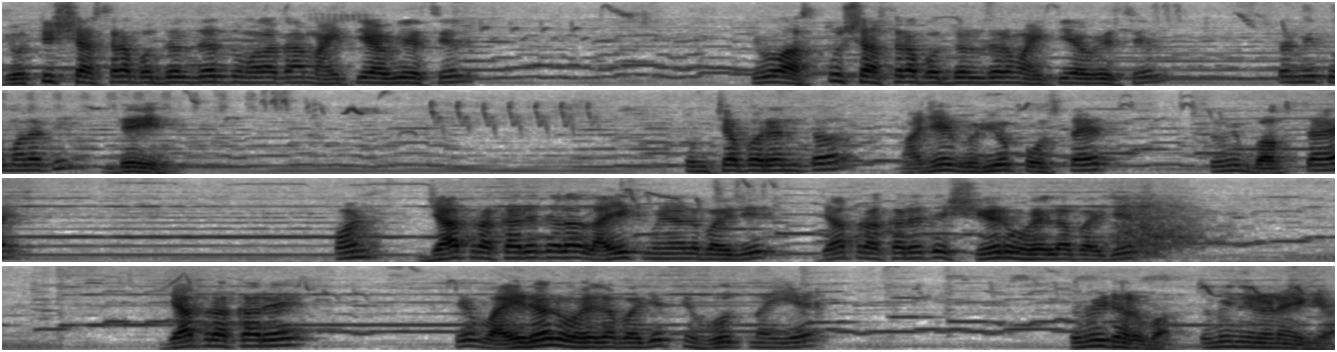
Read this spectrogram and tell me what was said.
ज्योतिषशास्त्राबद्दल जर तुम्हाला काय माहिती हवी असेल किंवा वास्तुशास्त्राबद्दल जर माहिती हवी असेल तर मी तुम्हाला ती देईन. तुमच्यापर्यंत माझे व्हिडिओ पोचत आहेत तुम्ही बघताय. पण ज्या प्रकारे त्याला लाईक मिळायला पाहिजे ज्या प्रकारे ते शेअर व्हायला पाहिजे ज्या प्रकारे ते व्हायरल व्हायला पाहिजे ते होत नाही आहे तुम्ही ठरवा तुम्ही निर्णय घ्या.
